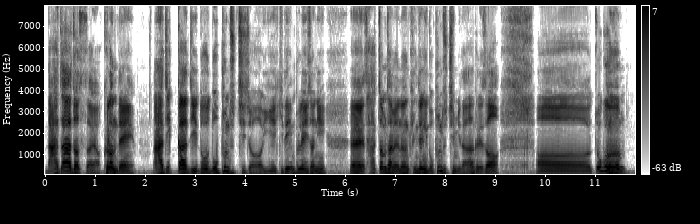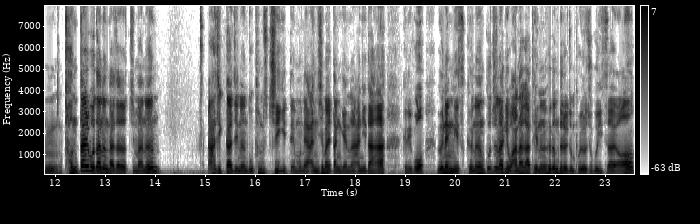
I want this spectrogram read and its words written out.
낮아졌어요. 그런데 아직까지도 높은 수치죠. 이게 기대 인플레이션이 예, 4.4면은 굉장히 높은 수치입니다. 그래서 어, 조금 음, 전달보다는 낮아졌지만은 아직까지는 높은 수치이기 때문에 안심할 단계는 아니다. 그리고 은행 리스크는 꾸준하게 완화가 되는 흐름들을 좀 보여주고 있어요.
